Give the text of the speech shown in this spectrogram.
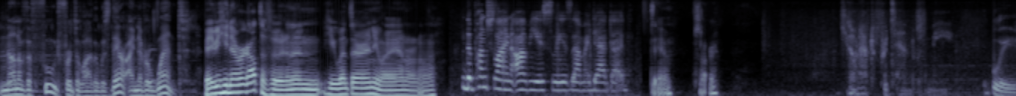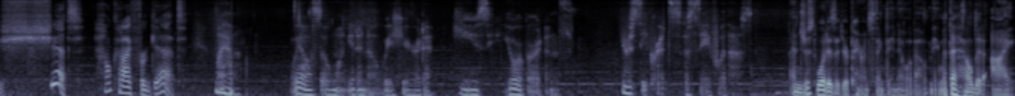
None of the food for Delilah was there. I never went. Maybe he never got the food and then he went there anyway. I don't know. The punchline, obviously, is that my dad died. Damn. Sorry. You don't have to pretend with me. Holy shit. How could I forget? Well, we also want you to know we're here to ease your burdens. Your secrets are safe with us. And just what is it your parents think they know about me? What the hell did I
